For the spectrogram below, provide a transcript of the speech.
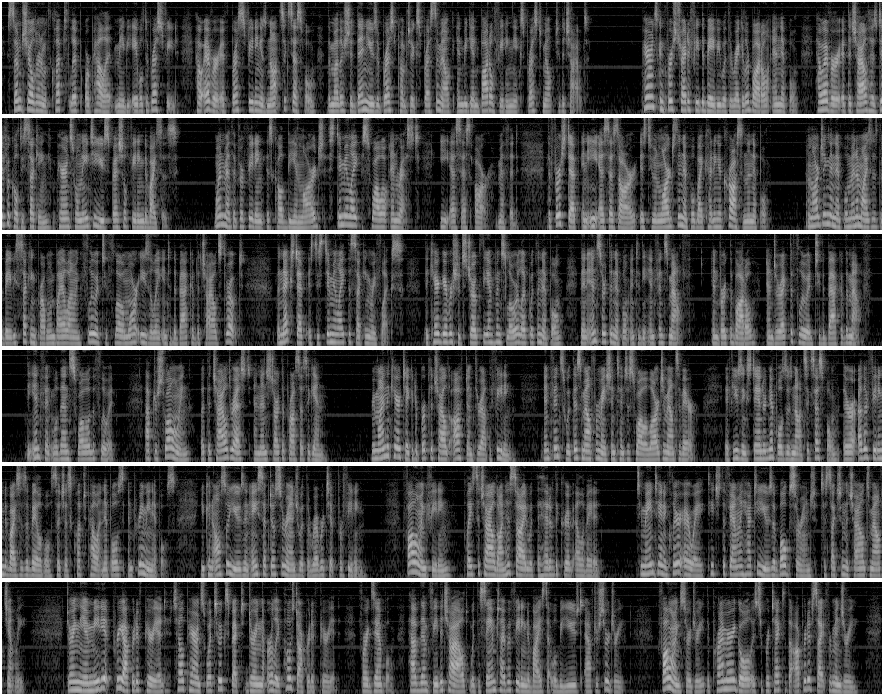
Some children with cleft lip or palate may be able to breastfeed. However, if breastfeeding is not successful, the mother should then use a breast pump to express the milk and begin bottle feeding the expressed milk to the child. Parents can first try to feed the baby with a regular bottle and nipple. However, if the child has difficulty sucking, parents will need to use special feeding devices. One method for feeding is called the Enlarge, Stimulate, Swallow, and Rest ESSR method. The first step in ESSR is to enlarge the nipple by cutting a cross in the nipple. Enlarging the nipple minimizes the baby's sucking problem by allowing fluid to flow more easily into the back of the child's throat. The next step is to stimulate the sucking reflex. The caregiver should stroke the infant's lower lip with the nipple, then insert the nipple into the infant's mouth, invert the bottle, and direct the fluid to the back of the mouth. The infant will then swallow the fluid. After swallowing, let the child rest and then start the process again. Remind the caretaker to burp the child often throughout the feeding. Infants with this malformation tend to swallow large amounts of air. If using standard nipples is not successful, there are other feeding devices available, such as cleft palate nipples and preemie nipples. You can also use an asepto syringe with a rubber tip for feeding. Following feeding, place the child on his side with the head of the crib elevated. To maintain a clear airway, teach the family how to use a bulb syringe to suction the child's mouth gently. During the immediate preoperative period, tell parents what to expect during the early postoperative period. For example, have them feed the child with the same type of feeding device that will be used after surgery. Following surgery, the primary goal is to protect the operative site from injury.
